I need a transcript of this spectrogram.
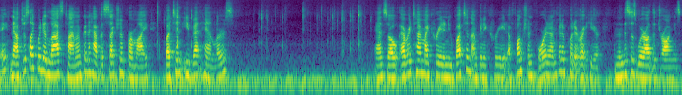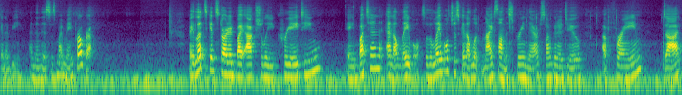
Okay, now just like we did last time, I'm going to have a section for my button event handlers. And so every time I create a new button, I'm going to create a function for it, and I'm going to put it right here. And then this is where all the drawing is going to be. And then this is my main program. Okay, let's get started by actually creating a button and a label. So the label is just going to look nice on the screen there. So I'm going to do a frame dot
